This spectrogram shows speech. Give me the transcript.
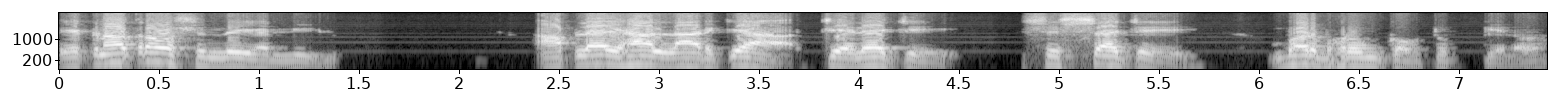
एकनाथराव शिंदे यांनी आपल्या ह्या लाडक्या चेल्याचे शिष्याचे भरभरून कौतुक केलं.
